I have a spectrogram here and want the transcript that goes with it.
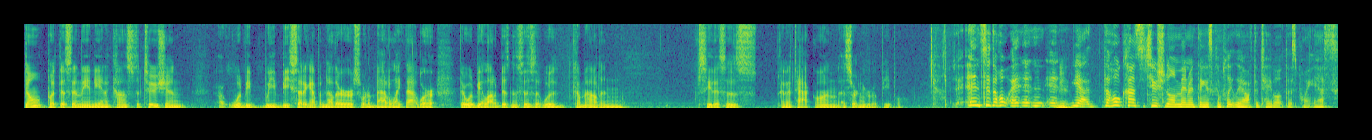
don't put this in the Indiana Constitution. Uh, would be we be setting up another sort of battle like that, where there would be a lot of businesses that would come out and see this as an attack on a certain group of people. And so the whole, and, and, yeah. yeah, the whole constitutional amendment thing is completely off the table at this point. Yes.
